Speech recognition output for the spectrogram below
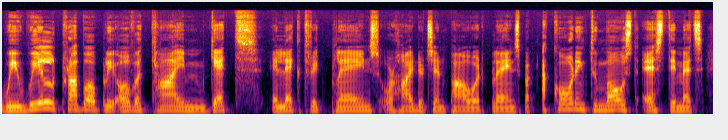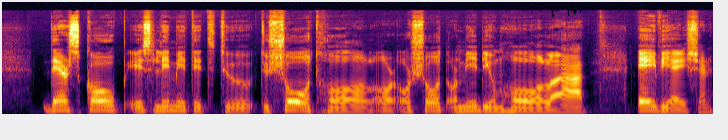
We will probably over time get electric planes or hydrogen powered planes, but according to most estimates, their scope is limited to, to short haul or, or short or medium haul uh, aviation.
